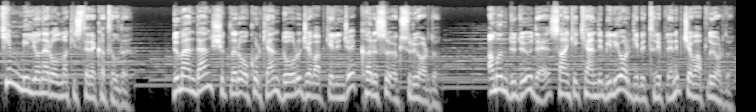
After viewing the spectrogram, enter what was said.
kim milyoner olmak istere katıldı. Dümenden şıkları okurken doğru cevap gelince karısı öksürüyordu. Amın düdüğü de sanki kendi biliyor gibi triplenip cevaplıyordu.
